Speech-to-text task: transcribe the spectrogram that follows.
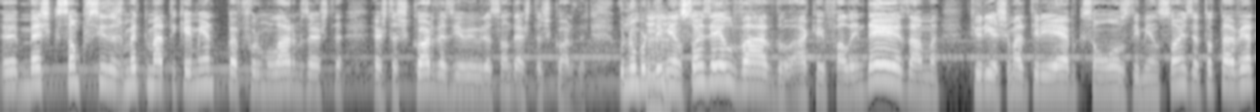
eh, mas que são precisas matematicamente para formularmos esta, estas cordas e a vibração destas cordas. O número uhum. de dimensões é elevado. Há quem fale em 10, há uma teoria chamada teoria Hebb que são 11 dimensões, então está a ver,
